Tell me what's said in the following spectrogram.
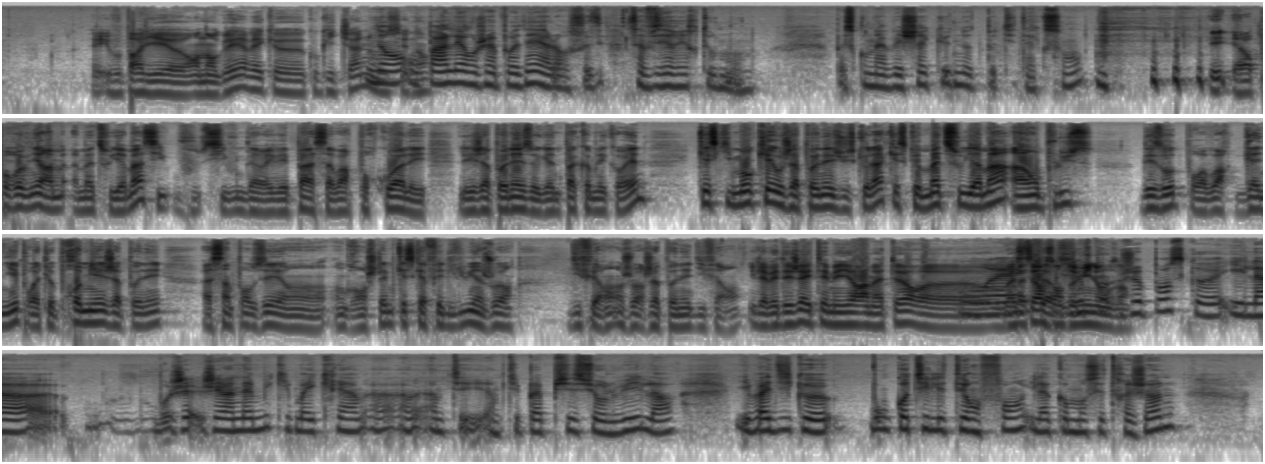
Et vous parliez euh, en anglais avec euh, Cookie Chan ou Non, on parlait en japonais, alors ça faisait rire tout le monde. Parce qu'on avait chacune notre petit accent. Et alors, pour revenir à, Matsuyama, si vous, si vous n'arrivez pas à savoir pourquoi les, les Japonaises ne gagnent pas comme les Coréennes, qu'est-ce qui manquait aux Japonais jusque-là? Qu'est-ce que Matsuyama a en plus des autres pour avoir gagné, pour être le premier Japonais à s'imposer en, en Grand Chelem? Qu'est-ce qui a fait de lui un joueur différent, un joueur japonais différent? Il avait déjà été meilleur amateur euh, Ouais, au Masters en je 2011. pe- hein. Je pense qu'il a. bon, J'ai j'ai un ami qui m'a écrit un, un- un petit, un petit papier sur lui, là. Il m'a dit que, bon, quand il était enfant, il a commencé très jeune.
